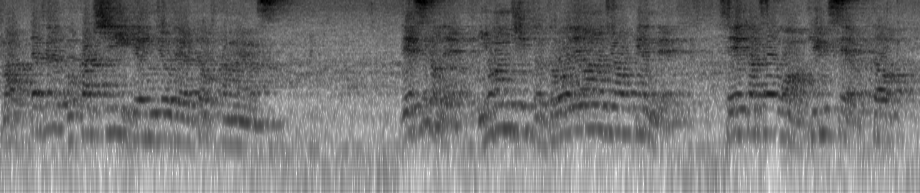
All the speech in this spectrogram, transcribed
全くおかしい現状であると考えます。ですので日本人と同様の条件で生活保護を給付せよと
